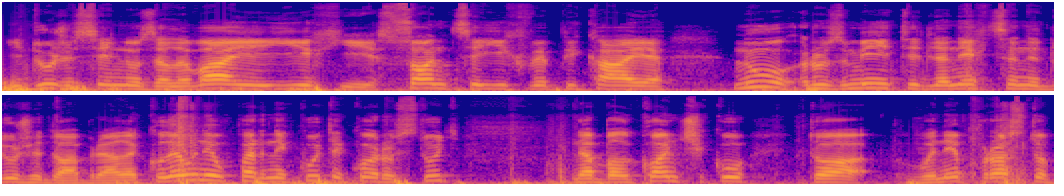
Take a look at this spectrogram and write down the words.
і дуже сильно заливає їх, і сонце їх випікає. Ну, розумієте, для них це не дуже добре. Але коли вони в парнику тако ростуть, на балкончику, то вони просто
